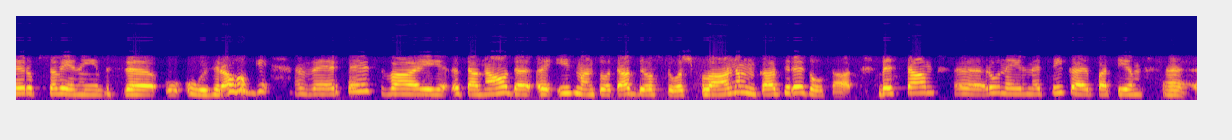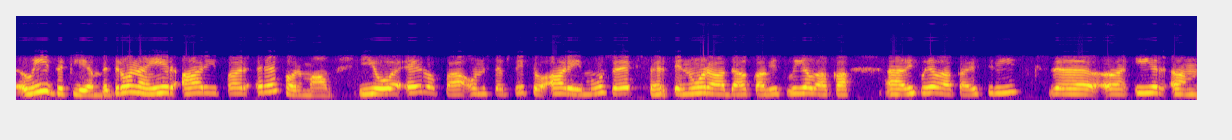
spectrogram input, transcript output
Eiropas Savienības uh, uzraugi vērtēs, vai tā nauda izmantot atbilstoši plānam un kāds ir rezultāts. Bez tam uh, runa ir ne tikai par tiem uh, līdzekļiem, bet runa ir arī par reformām. Jo Eiropā, un starp citu arī mūsu eksperti norāda, ka vislielākā, uh, vislielākais risks uh, ir um,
